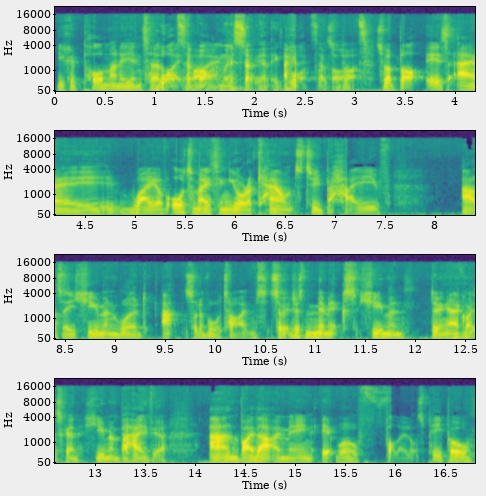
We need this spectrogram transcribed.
You could pour money into What's a bot? I'm going to stop you. Like, Okay, what's a bot? So a bot is a way of automating your account to behave as a human would at sort of all times. So it just mimics human, doing Mm-hmm. air quotes again, human behaviour. And by that I mean it will follow lots of people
